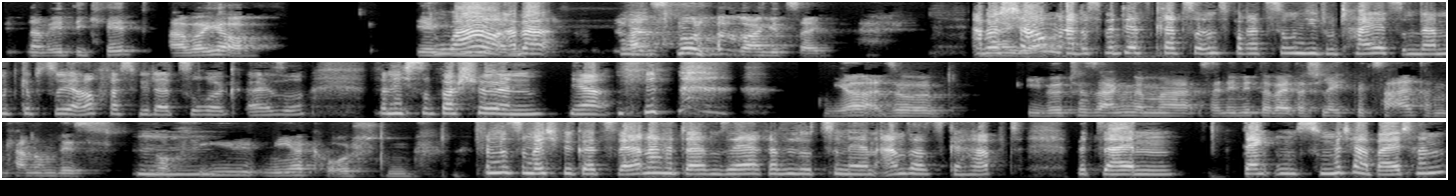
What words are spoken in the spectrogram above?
mit einem Etikett, aber ja. Wow, aber. Hat es ja. 0 Euro angezeigt. Aber Na, schau ja. mal, das wird jetzt gerade zur Inspiration, die du teilst und damit gibst du ja auch was wieder zurück. Also finde ich super schön, ja. Ja, also ich würde sagen, wenn man seine Mitarbeiter schlecht bezahlt, dann kann um das mhm. noch viel mehr kosten. Ich finde zum Beispiel, Götz Werner hat da einen sehr revolutionären Ansatz gehabt mit seinem Denken zu Mitarbeitern,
